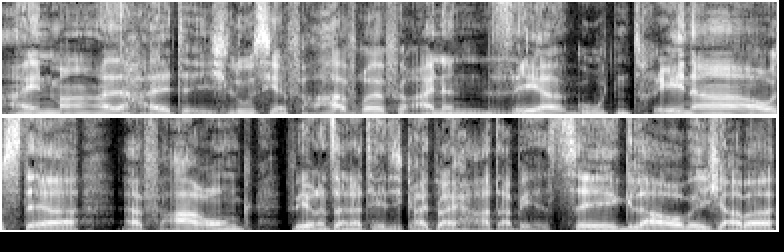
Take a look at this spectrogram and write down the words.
Einmal halte ich Lucien Favre für einen sehr guten Trainer aus der Erfahrung während seiner Tätigkeit bei Hertha BSC, glaube ich aber,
